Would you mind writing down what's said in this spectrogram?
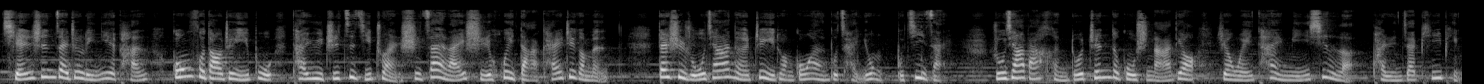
前身在这里涅槃，功夫到这一步，他预知自己转世再来时会打开这个门。但是儒家呢，这一段公案不采用，不记载。儒家把很多真的故事拿掉，认为太迷信了，怕人家批评。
